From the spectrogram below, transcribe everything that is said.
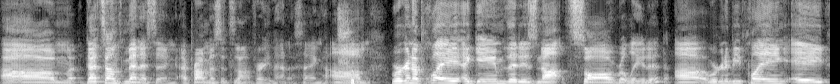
Um, that sounds menacing. I promise it's not very menacing. Um, we're going to play a game that is not Saw related. Uh, we're going to be playing a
